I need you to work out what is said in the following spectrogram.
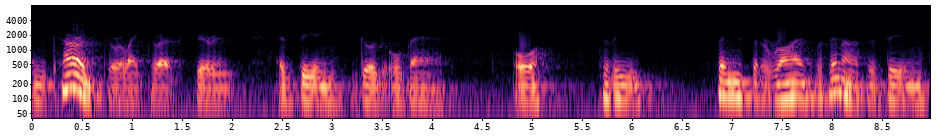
encouraged to relate to our experience as being good or bad, or to the things that arise within us as being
